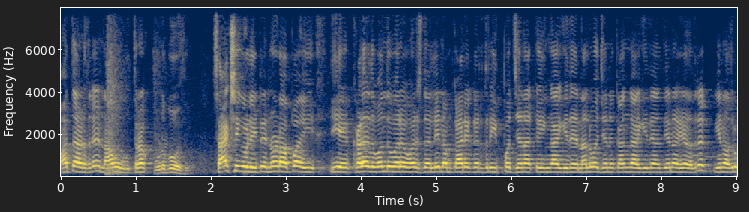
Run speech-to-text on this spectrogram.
ಮಾತಾಡಿದ್ರೆ ನಾವು ಉತ್ತರ ಕೊಡ್ಬೋದು. ಸಾಕ್ಷಿಗಳಿಟ್ಟರೆ ನೋಡಪ್ಪ, ಈ ಈ ಕಳೆದ ಒಂದೂವರೆ ವರ್ಷದಲ್ಲಿ ನಮ್ಮ ಕಾರ್ಯಕರ್ತರು ಇಪ್ಪತ್ತು ಜನಕ್ಕೆ ಹಿಂಗಾಗಿದೆ, ನಲ್ವತ್ತು ಜನಕ್ಕೆ ಹಂಗಾಗಿದೆ ಅಂತ ಏನೋ ಹೇಳಿದ್ರೆ ಏನಾದರೂ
